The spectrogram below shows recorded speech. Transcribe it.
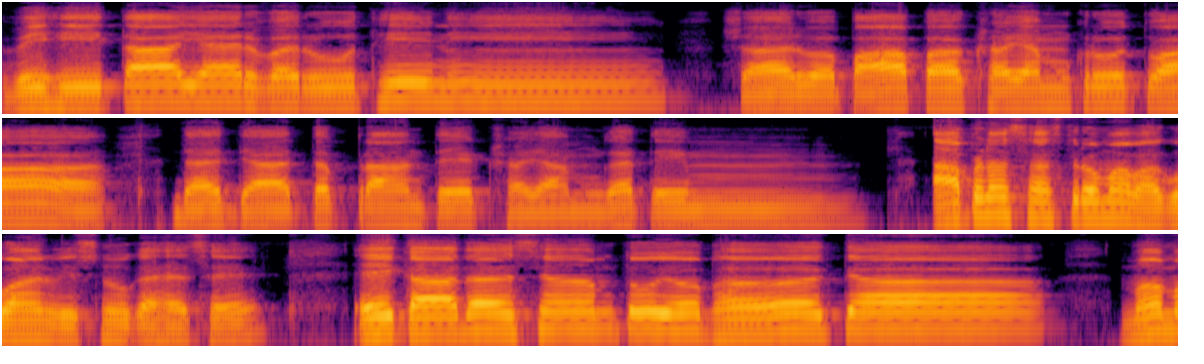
વિહિતાયર્વરુથિની સર્વ પાપ ક્ષયમ કૃત્વા દદ્યાત પ્રાંતે ક્ષયમ ગતિમ. આપણા શાસ્ત્રોમાં ભગવાન વિષ્ણુ કહે છે, એકાદશ્યામ તુયો ભક્ત્યા, મમ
